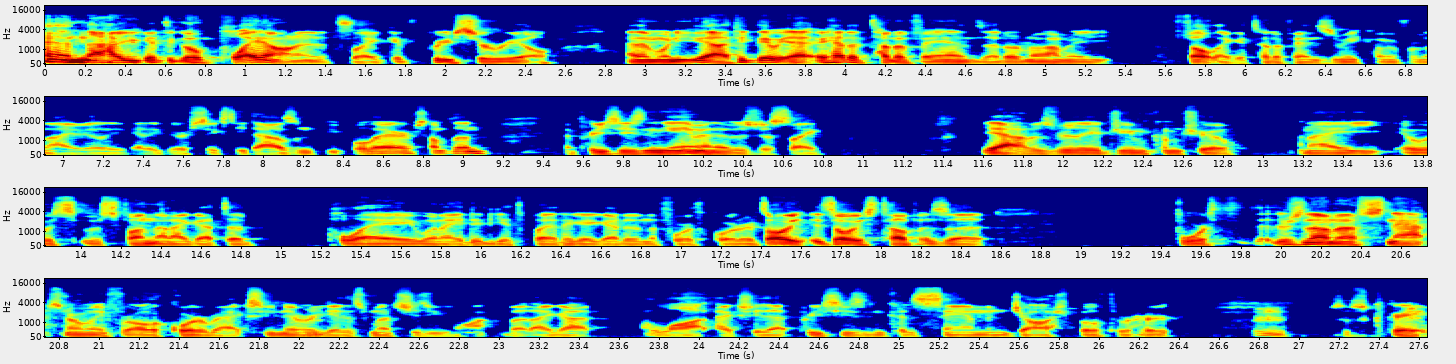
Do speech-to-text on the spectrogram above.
and now you get to go play on it. It's like it's pretty surreal. And then when you, yeah, I think they we had a ton of fans. I don't know how many felt like a ton of fans to me coming from the Ivy League. I think there were sixty thousand people there or something, a preseason game, and it was just like, yeah, it was really a dream come true. And I, it was it was fun that I got to play when I did get to play. I think I got it in the fourth quarter. It's always it's always tough as a fourth. There's not enough snaps normally for all the quarterbacks. So you never get as much as you want. But I got a lot actually that preseason because Sam and Josh both were hurt. Hmm. So it's great.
